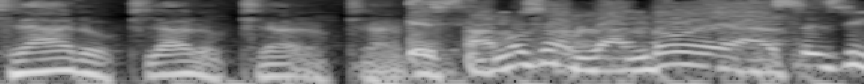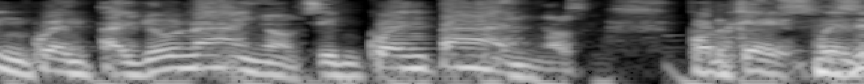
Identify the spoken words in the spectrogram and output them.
Claro, claro, claro, claro. Estamos hablando de hace 51 años, 50 años, porque pues,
